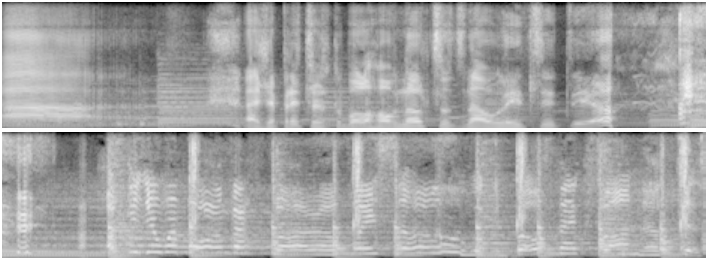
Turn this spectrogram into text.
A že prečo tu bolo hovnocuc na ulici, ty jo? Lucky you were born that far away, so we could both make fun of distance.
